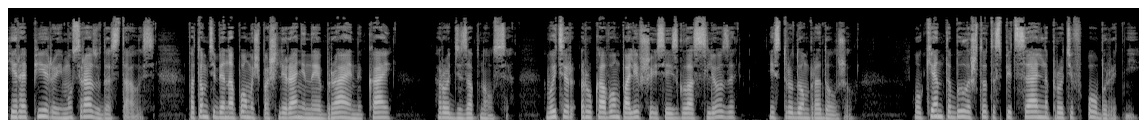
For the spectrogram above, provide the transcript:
И рапира ему сразу досталось. Потом тебе на помощь пошли раненые Брайан и Кай». Родди запнулся. Вытер рукавом полившиеся из глаз слезы и с трудом продолжил. У Кента было что-то специально против оборотней.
